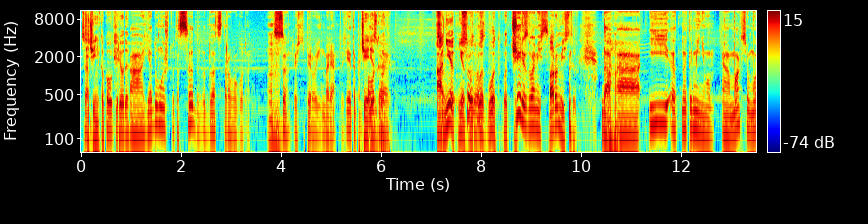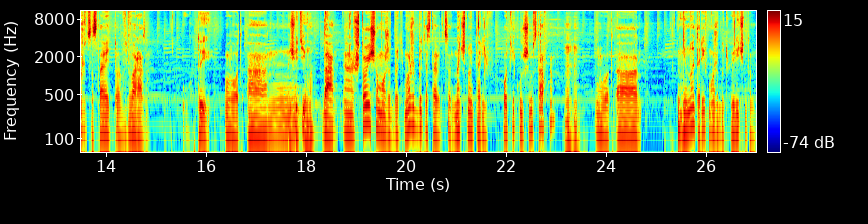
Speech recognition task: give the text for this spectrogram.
цен. течение какого периода? А, я думаю, что это с 2022 года. С, то есть с 1 января. То есть я это предполагаю. Через год. А, нет, нет, вот, вот, вот, вот. Через два месяца. Пару месяцев. Да, ага. а, и ну, это минимум. А максимум может составить в два раза. Ух ты. Вот. Ощутимо. Да. А что еще может быть? Может быть оставится ночной тариф по текущим ставкам. Угу. Вот. А дневной тариф может быть увеличен там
